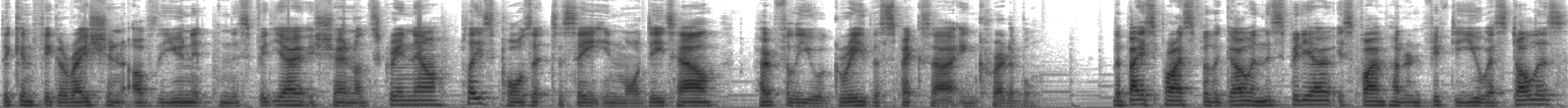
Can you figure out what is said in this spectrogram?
The configuration of the unit in this video is shown on screen now. Please pause it to see in more detail. Hopefully you agree the specs are incredible. The base price for the Go in this video is 550 US dollars.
